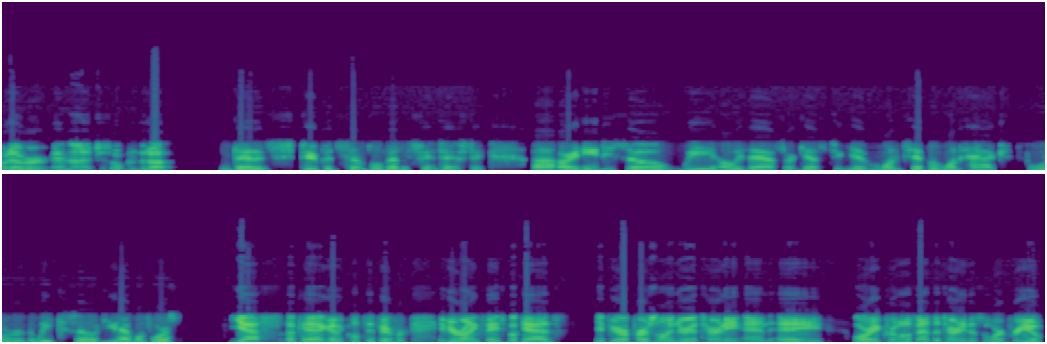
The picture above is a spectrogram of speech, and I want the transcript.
whatever, and then it just opens it up. That is stupid simple. That is fantastic. Uh, all right, Andy. So we always ask our guests to give one tip or one hack for the week. So do you have one for us? Yes. Okay, I got a cool tip here. For if you're running Facebook ads, if you're a personal injury attorney and a or a criminal defense attorney, this will work for you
